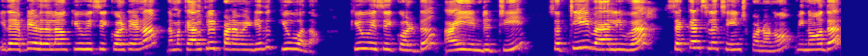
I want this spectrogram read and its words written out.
இதை எப்படி எழுதலாம்? கியூ இஸ் ஈக்குவல் டு ஏன்னா நம்ம கால்குலேட் பண்ண வேண்டியது கியூவை தான். Q is equal to I into T so T வேல்யூவை செகண்ட்ஸில் சேஞ்ச் பண்ணணும். We know that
